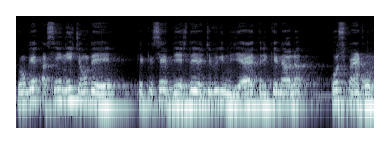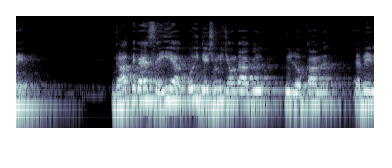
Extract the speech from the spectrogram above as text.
ਕਿਉਂਕਿ ਅਸੀਂ ਨਹੀਂ ਚਾਹੁੰਦੇ ਕਿ ਕਿਸੇ ਦੇਸ਼ ਦੇ ਵਿੱਚ ਵੀ ਨਜਾਇਜ਼ ਤਰੀਕੇ ਨਾਲ ਕੁਛ ਪੈਂਟ ਹੋਵੇ। ਗੱਲ ਤੇ ਵੈਸੇ ਸਹੀ ਆ, ਕੋਈ ਦੇਸ਼ ਵੀ ਨਹੀਂ ਚਾਹੁੰਦਾ ਕਿ ਕੋਈ ਲੋਕਾਂ ਵੀ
